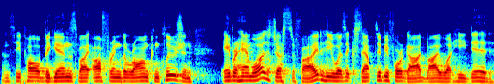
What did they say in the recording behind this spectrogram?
And see, Paul begins by offering the wrong conclusion. Abraham was justified, he was accepted before God by what he did,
